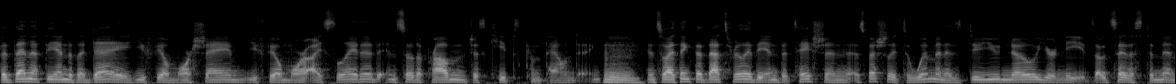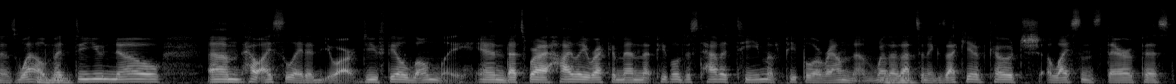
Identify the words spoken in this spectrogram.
But then at the end of the day, you feel more shame, you feel more isolated, and so the problem just keeps compounding. Hmm. And so I think that that's really the invitation, especially to women, is do you know your needs? I would say this to men as well, but mm-hmm. do you know um, how isolated you are? Do you feel lonely? And that's where I highly recommend that people just have a team of people around them, whether that's an executive coach, a licensed therapist,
